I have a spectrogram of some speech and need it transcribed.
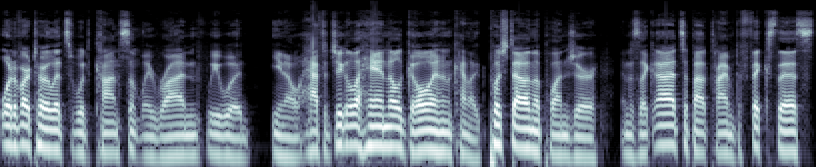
one of our toilets would constantly run. We would, you know, have to jiggle the handle, go in and kind of like push down the plunger. And it's like, ah, it's about time to fix this,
